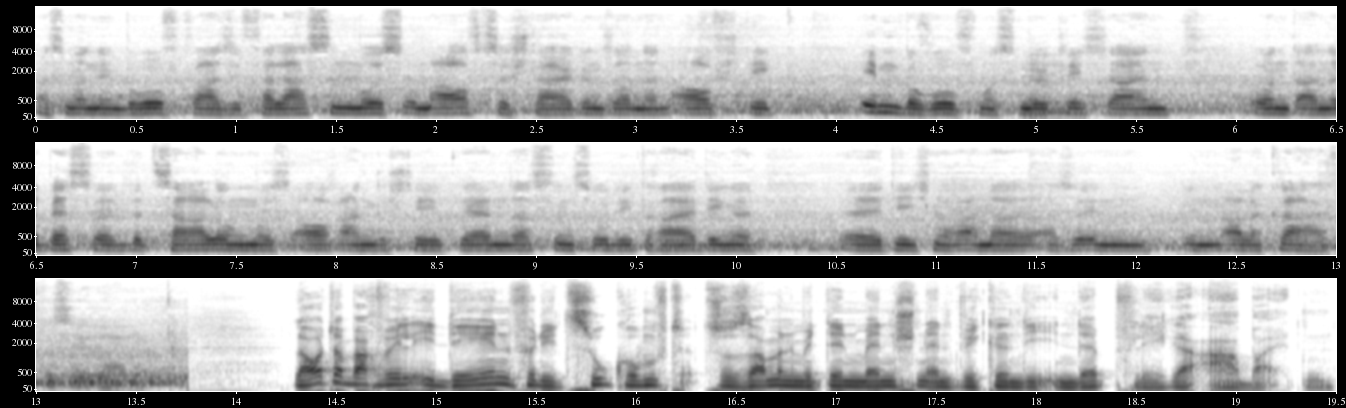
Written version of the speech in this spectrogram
dass man den Beruf quasi verlassen muss, um aufzusteigen, sondern Aufstieg im Beruf muss möglich sein und eine bessere Bezahlung muss auch angestrebt werden. Das sind so die drei Dinge, die ich noch einmal also in, in aller Klarheit gesehen habe. Lauterbach will Ideen für die Zukunft zusammen mit den Menschen entwickeln, die in der Pflege arbeiten.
